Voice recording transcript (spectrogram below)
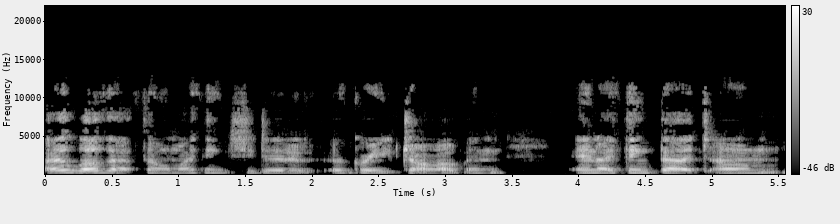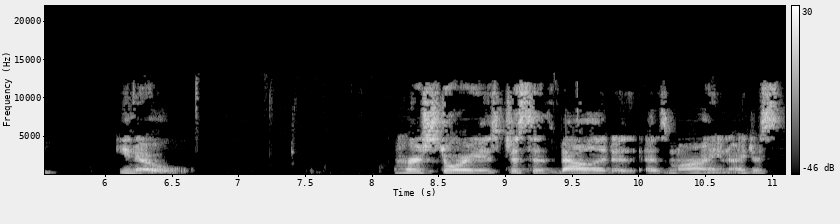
I love that film. I think she did a, a great job, and and I think that um, you know her story is just as valid as, as mine. I just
